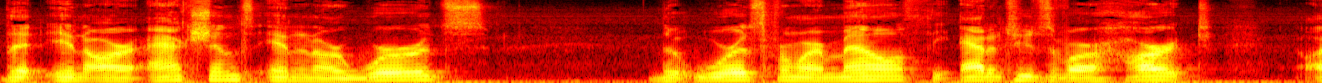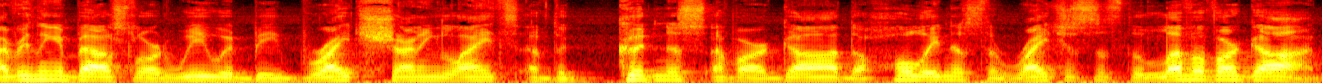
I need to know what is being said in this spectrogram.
that in our actions and in our words, the words from our mouth, the attitudes of our heart, everything about us, Lord, we would be bright, shining lights of the goodness of our God, the holiness, the righteousness, the love of our God.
